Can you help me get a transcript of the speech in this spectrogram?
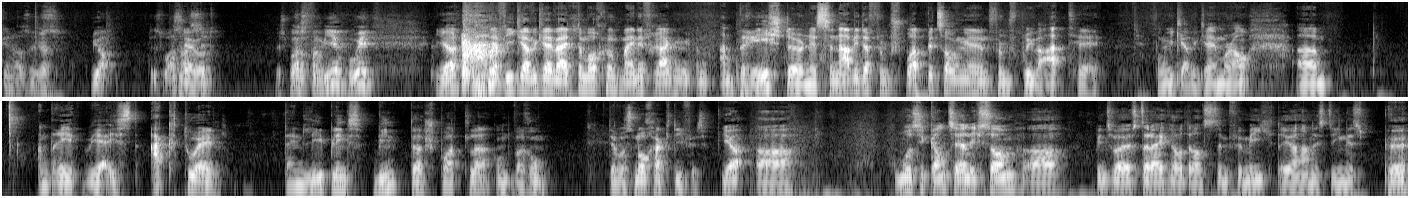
Genau so ist Ja. es. Ja, das war's. Sehr gut. Das war's von mir. Hui. Ja, darf ich glaube ich gleich weitermachen und meine Fragen an André stellen. Es sind auch wieder fünf sportbezogene und fünf private. Fange ich glaube ich gleich mal an. Ähm, André, wer ist aktuell dein Lieblingswintersportler und warum? Der was noch aktiv ist. Ja, äh, muss ich ganz ehrlich sagen, äh, bin zwar Österreicher, aber trotzdem für mich der Johannes Dignes Pö,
